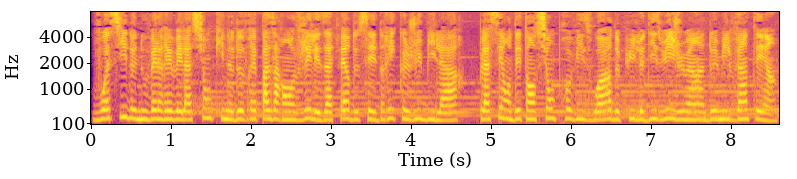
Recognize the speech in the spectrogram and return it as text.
Voici de nouvelles révélations qui ne devraient pas arranger les affaires de Cédric Jubilard, placé en détention provisoire depuis le 18 juin 2021.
